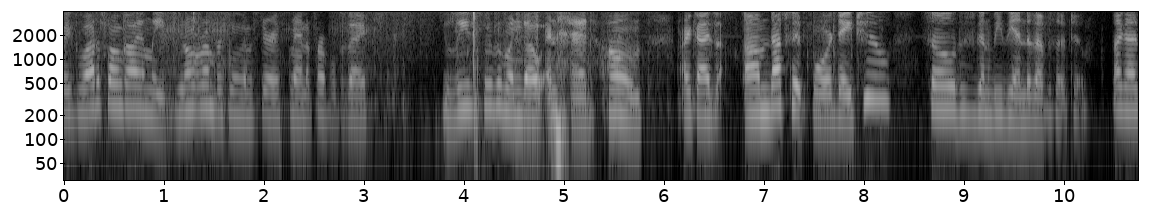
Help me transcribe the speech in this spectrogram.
Say goodbye to phone guy and leave. You don't remember seeing the mysterious man in purple today. You leave through the window and head home. Alright guys, um that's it for day two. So this is gonna be the end of episode two. Bye guys.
